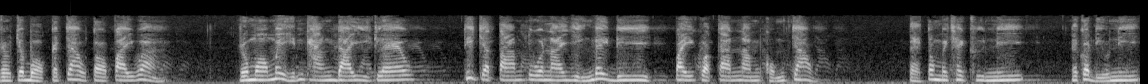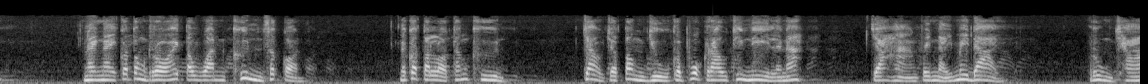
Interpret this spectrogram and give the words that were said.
เราจะบอกกับเจ้าต่อไปว่า เรามองไม่เห็นทางใดอีกแล้ว ที่จะตามตัวนายหญิงได้ดีไปกว่าการนำของเจ้า แต่ต้องไม่ใช่คืนนี้ แล้วก็เดี๋ยวนี้ไงๆก็ต้องรอให้ตะวันขึ้นซะก่อน แล้วก็ตลอดทั้งคืน เจ้าจะต้องอยู่กับพวกเราที่นี่แหละนะ จะห่างไปไหนไม่ได้ รุ่งเช้า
